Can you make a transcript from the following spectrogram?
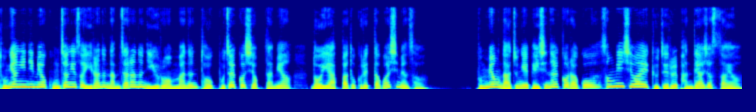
동양인이며 공장에서 일하는 남자라는 이유로 엄마는 더욱 보잘 것이 없다며 너희 아빠도 그랬다고 하시면서 분명 나중에 배신할 거라고 성민 씨와의 교제를 반대하셨어요.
